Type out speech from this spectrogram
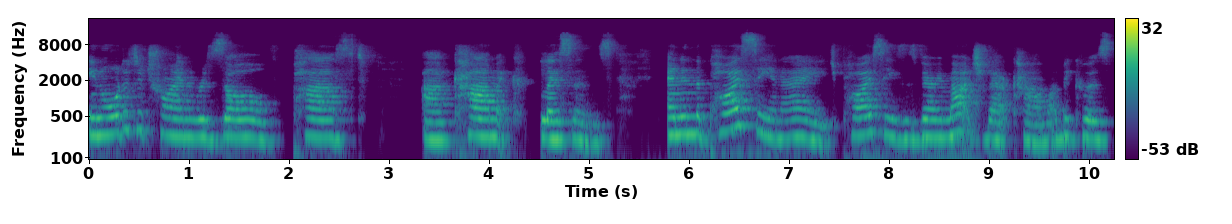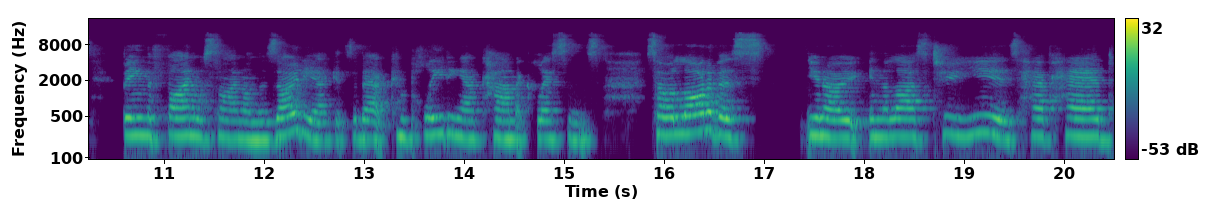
in order to try and resolve past uh, karmic lessons. And in the Piscean age, Pisces is very much about karma because being the final sign on the zodiac, it's about completing our karmic lessons. So a lot of us, you know, in the last two years have had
